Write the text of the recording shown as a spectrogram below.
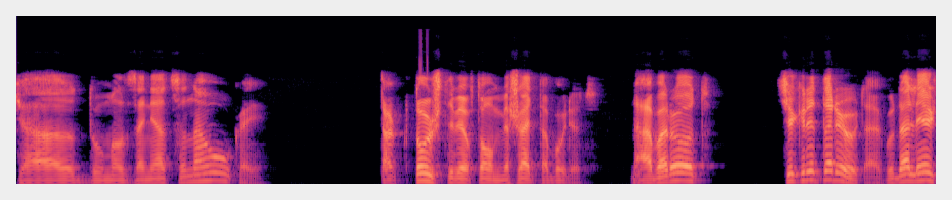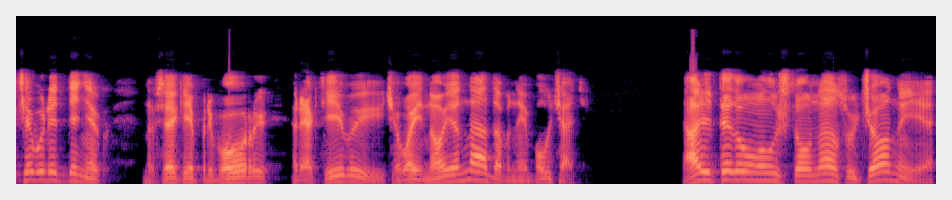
Я думал заняться наукой. Так кто ж тебе в том мешать-то будет? Наоборот, секретарю-то куда легче будет денег на всякие приборы, реактивы и чего иное надобное получать. Аль ты думал, что у нас ученые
